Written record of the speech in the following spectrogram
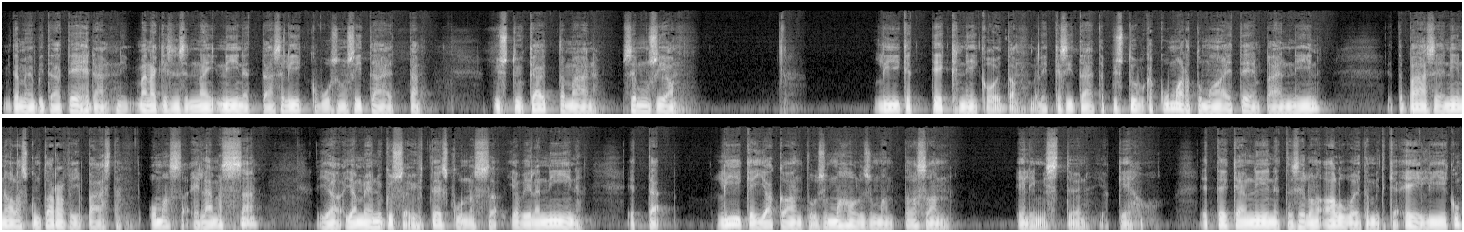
mitä meidän pitää tehdä, niin mä näkisin sen niin, että se liikkuvuus on sitä, että pystyy käyttämään semmoisia – liiketekniikoita, eli sitä, että pystyy vaikka kumartumaan eteenpäin niin, että pääsee niin alas kuin tarvii päästä omassa elämässään ja, ja meidän nykyisessä yhteiskunnassa ja vielä niin, että liike jakaantuisi mahdollisimman tasan elimistöön ja kehoon. Ettei käy niin, että siellä on alueita, mitkä ei liiku,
